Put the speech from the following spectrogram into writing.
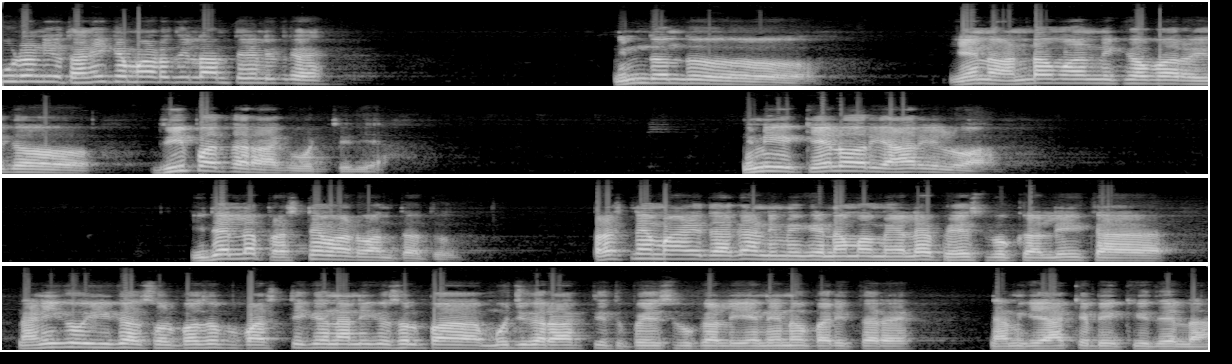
ಕೂಡ ನೀವು ತನಿಖೆ ಮಾಡೋದಿಲ್ಲ ಅಂತ ಹೇಳಿದ್ರೆ ನಿಮ್ದೊಂದು ಏನು ಅಂಡಮಾನ್ ನಿಕೋಬಾರ್ ಇದು ದ್ವೀಪ ತರ ಆಗಿಬಿಡ್ತಿದ್ಯಾ ನಿಮಗೆ ಕೇಳೋರು ಯಾರು ಇಲ್ವಾ? ಇದೆಲ್ಲ ಪ್ರಶ್ನೆ ಮಾಡುವಂಥದ್ದು. ಪ್ರಶ್ನೆ ಮಾಡಿದಾಗ ನಿಮಗೆ ನಮ್ಮ ಮೇಲೆ ಫೇಸ್ಬುಕ್ ಅಲ್ಲಿ ಕ, ನನಗೂ ಈಗ ಸ್ವಲ್ಪ ಸ್ವಲ್ಪ ಫಸ್ಟಿಗೆ ನನಗೂ ಸ್ವಲ್ಪ ಮುಜುಗರ ಆಗ್ತಿತ್ತು ಫೇಸ್ಬುಕ್ ಅಲ್ಲಿ ಏನೇನೋ ಬರೀತಾರೆ. ನಮಗೆ ಯಾಕೆ ಬೇಕು ಇದೆಲ್ಲ?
